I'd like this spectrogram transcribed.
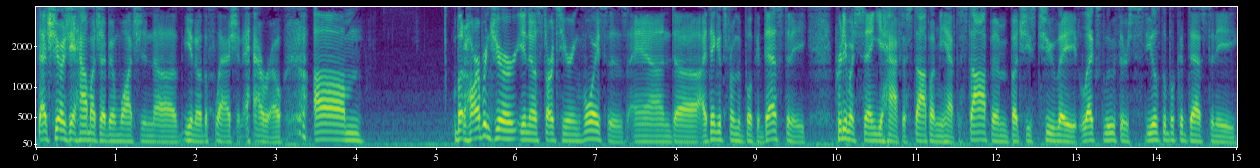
that shows you how much I've been watching, uh, you know, The Flash and Arrow. Um, but Harbinger, you know, starts hearing voices, and uh, I think it's from the Book of Destiny, pretty much saying you have to stop him, you have to stop him, but she's too late. Lex Luthor steals the Book of Destiny,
